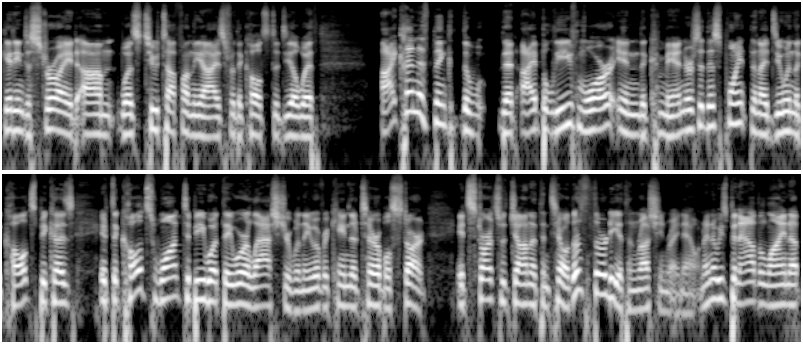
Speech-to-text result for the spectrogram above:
getting destroyed, um, was too tough on the eyes for the Colts to deal with. I kind of think the, that I believe more in the Commanders at this point than I do in the Colts because if the Colts want to be what they were last year when they overcame their terrible start, it starts with Jonathan Taylor. They're 30th in rushing right now. And I know he's been out of the lineup.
